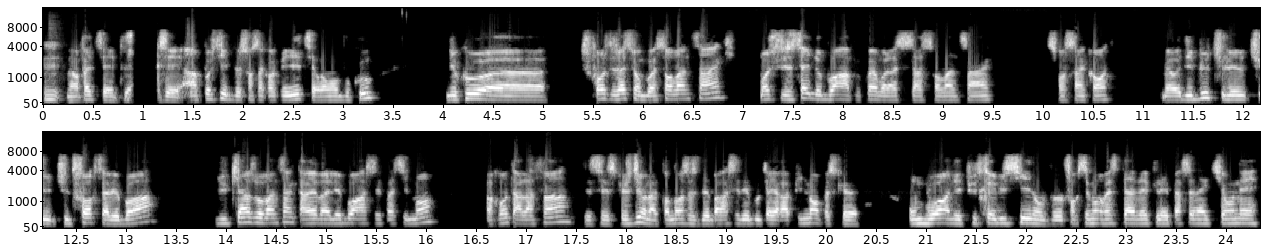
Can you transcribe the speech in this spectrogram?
Mm. Mais en fait, c'est c'est impossible. 250 millilitres, c'est vraiment beaucoup. Du coup, euh, je pense déjà si on boit 125, moi j'essaye de boire à peu près voilà c'est ça 125, 150. Mais au début tu les tu, tu te forces à les boire. Du 15 au 25, tu arrives à les boire assez facilement. Par contre à la fin, c'est ce que je dis, on a tendance à se débarrasser des bouteilles rapidement parce que on boit, on n'est plus très lucide, on veut forcément rester avec les personnes avec qui on est.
